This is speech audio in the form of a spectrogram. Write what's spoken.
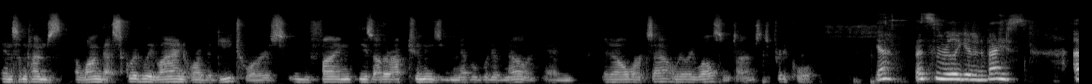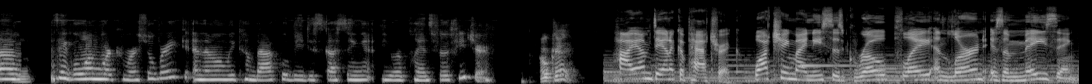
And sometimes along that squiggly line or the detours, you find these other opportunities you never would have known. And it all works out really well sometimes. It's pretty cool. Yeah, that's some really good advice. Um, mm-hmm. take one more commercial break. And then when we come back, we'll be discussing your plans for the future. Okay. Hi, I'm Danica Patrick. Watching my nieces grow, play, and learn is amazing,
